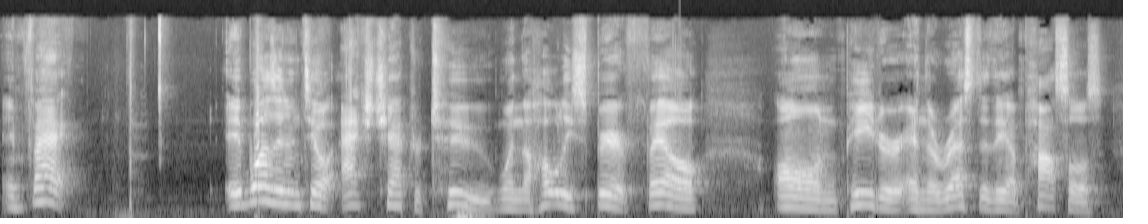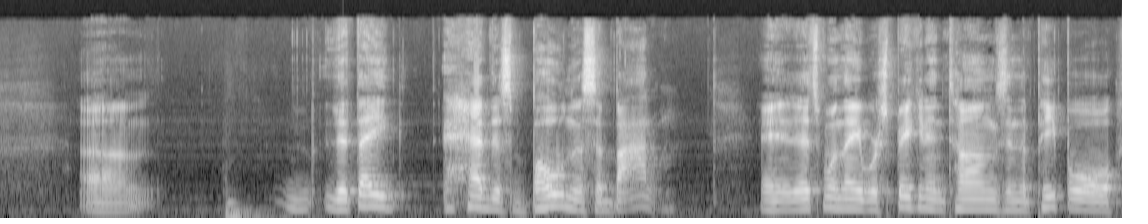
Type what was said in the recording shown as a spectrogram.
In fact, it wasn't until Acts chapter 2 when the Holy Spirit fell on Peter and the rest of the apostles um, that they had this boldness about them. And that's when they were speaking in tongues, and the people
